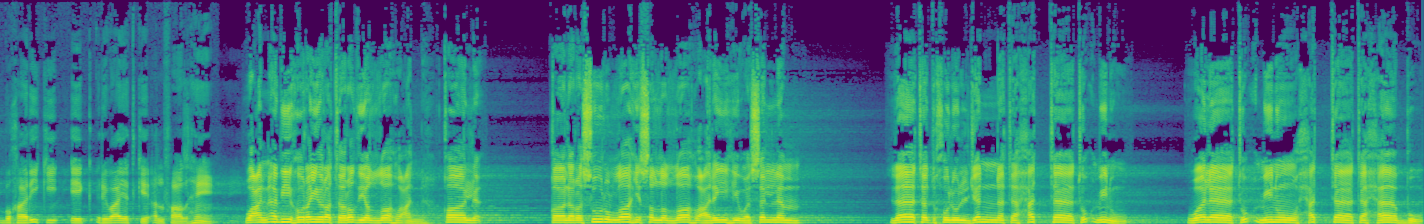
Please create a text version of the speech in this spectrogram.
بخاری کی ایک روایت کے الفاظ ہیں۔ وعن أبي هريرة رضي الله عنه قال قال رسول الله صلى الله عليه وسلم لا تدخلوا الجنة حتى تؤمنوا ولا تؤمنوا حتى تحابوا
